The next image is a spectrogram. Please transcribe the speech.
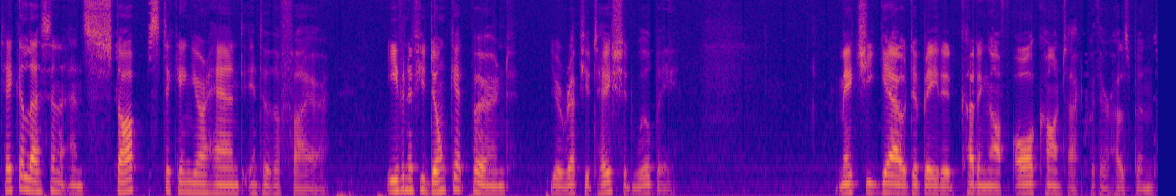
Take a lesson and stop sticking your hand into the fire. Even if you don't get burned, your reputation will be. Mae Chee Kaew debated cutting off all contact with her husband,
